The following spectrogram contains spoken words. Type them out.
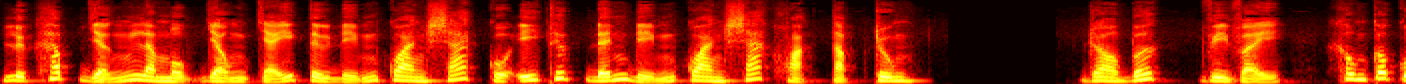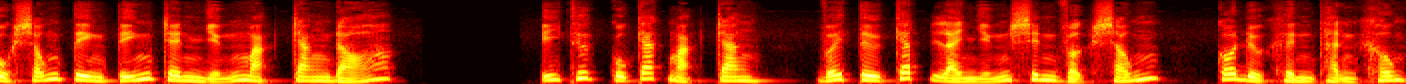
Lực hấp dẫn là một dòng chảy từ điểm quan sát của ý thức đến điểm quan sát hoặc tập trung. Robert, vì vậy, không có cuộc sống tiên tiến trên những mặt trăng đó. Ý thức của các mặt trăng, với tư cách là những sinh vật sống, có được hình thành không?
